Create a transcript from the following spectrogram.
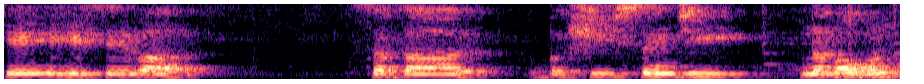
ਕਿ ਇਹ ਸੇਵਾ ਸਰਦਾਰ ਬਖਸ਼ੀਸ਼ ਸਿੰਘ ਜੀ ਨਿਭਾਉਣ।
